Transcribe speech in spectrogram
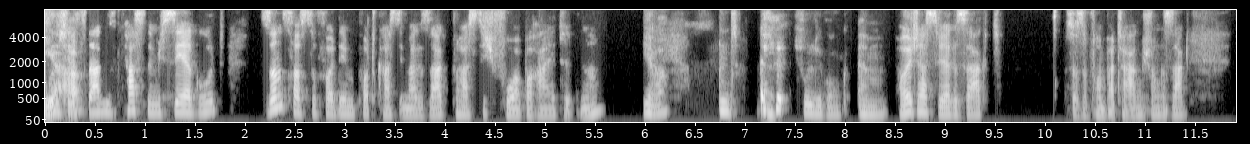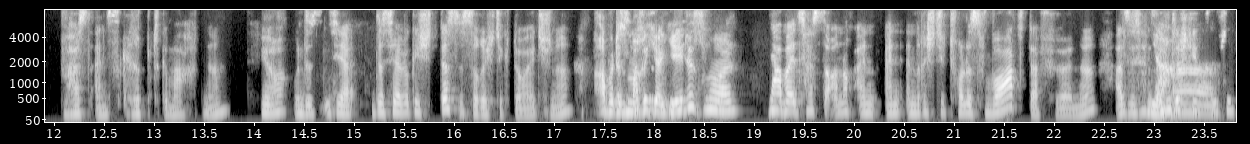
muss ich Ja, jetzt sagen, das passt nämlich sehr gut. Sonst hast du vor dem Podcast immer gesagt, du hast dich vorbereitet, ne? ja, Und, Entschuldigung, ähm, heute hast du ja gesagt, das hast du vor ein paar Tagen schon gesagt, du hast ein Skript gemacht, ne? ja. Und das ist ja, das ist ja wirklich, das ist so richtig deutsch, ne? Aber das Jetzt mache ich ja jedes Mal. Ja, aber jetzt hast du auch noch ein, ein, ein richtig tolles Wort dafür, ne? Also es ist ein Ja. Unterschied zwischen,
